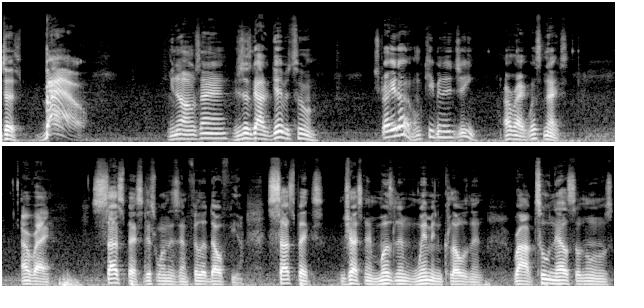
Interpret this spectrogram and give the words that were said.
Just bow. You know what I'm saying? You just got to give it to him. Straight up. I'm keeping it G. All right, what's next? All right. Suspects, this one is in Philadelphia. Suspects dressed in Muslim women clothing robbed two nail saloons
